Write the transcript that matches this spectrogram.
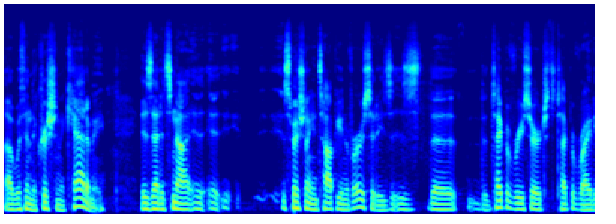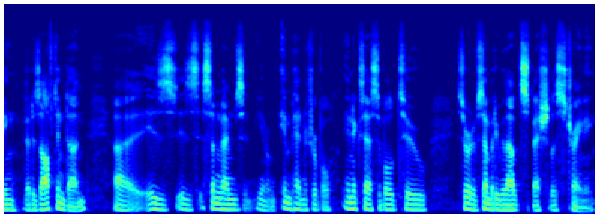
uh, within the Christian Academy is that it's not. Especially in top universities, is the the type of research, the type of writing that is often done, uh, is is sometimes you know impenetrable, inaccessible to sort of somebody without specialist training,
